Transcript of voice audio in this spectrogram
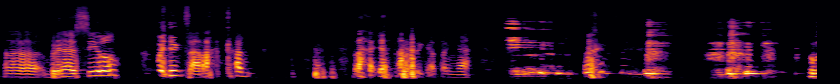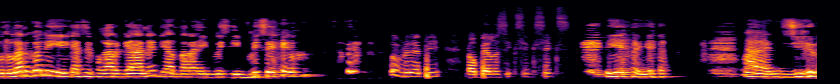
eh, berhasil menyengsarakan rakyat Afrika Tengah. Kebetulan gue dikasih penghargaannya di antara iblis-iblis ya. Berarti Nobel 666. iya iya. Anjir.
